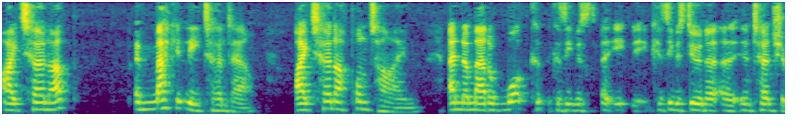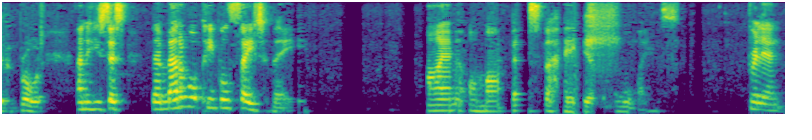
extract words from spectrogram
I turn up, immaculately turned out. I turn up on time, and no matter what, because he was because uh, he was doing an internship abroad, and he says, no matter what people say to me, I'm on my best behavior always. Brilliant.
